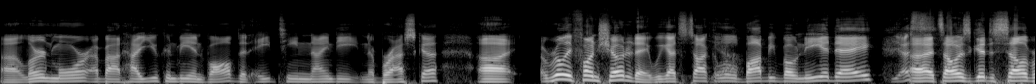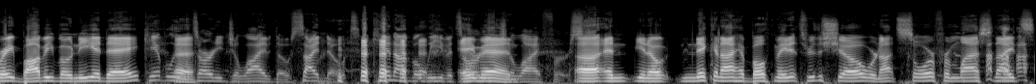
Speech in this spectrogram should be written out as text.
Uh, learn more about how you can be involved at 1890 Nebraska. Uh, a really fun show today. We got to talk yeah. a little Bobby Bonilla Day. Yes, uh, it's always good to celebrate Bobby Bonilla Day. Can't believe uh, it's already July though. Side note, cannot believe it's Amen. already July first. Uh, and you know, Nick and I have both made it through the show. We're not sore from last night's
